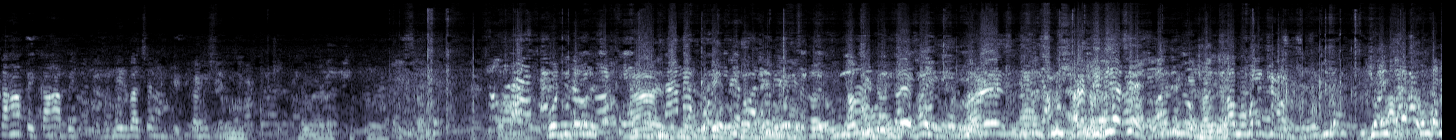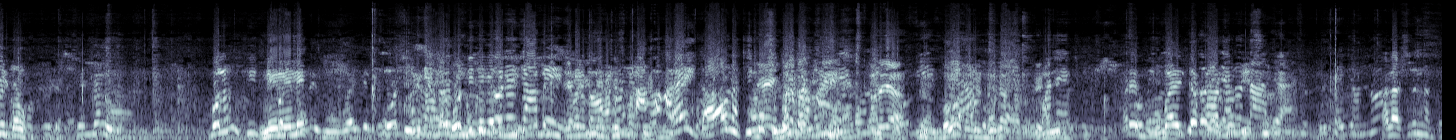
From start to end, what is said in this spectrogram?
कहाँ पे कहाँ पे निर्वाचन कमीशन ভোট দিতে বলেছে না না ভোট দিতে বলে আরে দিদি আছে মোবাইল জয়ন্তদা ফোনটা বের করো বলুন কি নে নে নে ভোট দিতে গেলে ভিতরে যাবে এই দাঁড়াও না কি করছি আরে মোবাইলটা যেন না যায় এই জন্য আর আসবেন না তো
